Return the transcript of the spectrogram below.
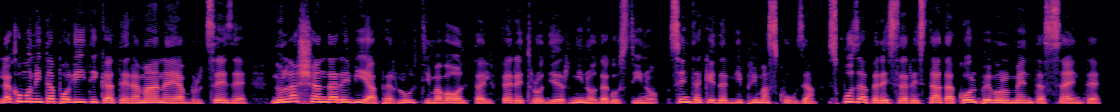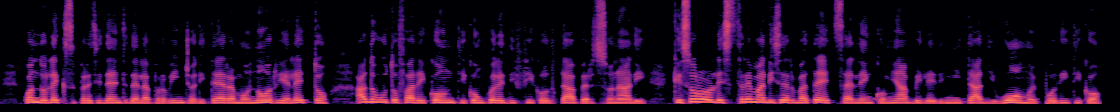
La comunità politica teramana e abruzzese non lascia andare via per l'ultima volta il feretro di Ernino D'Agostino senza chiedergli prima scusa. Scusa per essere stata colpevolmente assente quando l'ex presidente della provincia di Teramo, non rieletto, ha dovuto fare i conti con quelle difficoltà personali che solo l'estrema riservatezza e l'encomiabile dignità di uomo e politico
